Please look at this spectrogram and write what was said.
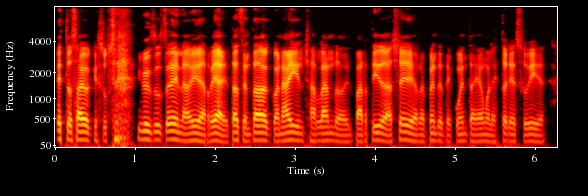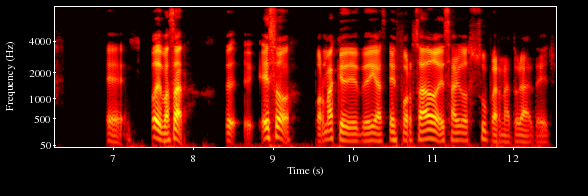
Esto es algo que sucede, en la vida real. Estás sentado con alguien charlando del partido de ayer y de repente te cuenta, digamos, la historia de su vida. Eh, puede pasar. Eh, eso, por más que te digas es forzado, es algo súper natural, de hecho.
